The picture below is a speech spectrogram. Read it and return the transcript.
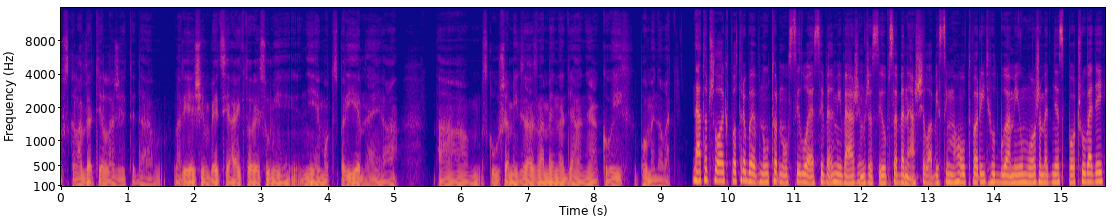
skladateľa, že teda riešim veci aj, ktoré sú mi nie moc príjemné a, a skúšam ich zaznamenať a nejako ich pomenovať. Na to človek potrebuje vnútornú silu. Ja si veľmi vážim, že si ju v sebe našiel, aby si mohol tvoriť hudbu a my ju môžeme dnes počúvať aj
